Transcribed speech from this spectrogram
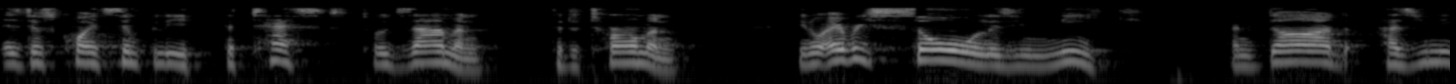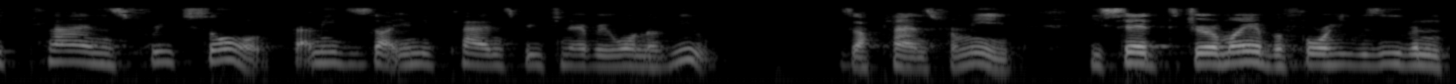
is just quite simply to test, to examine, to determine. You know, every soul is unique and God has unique plans for each soul. That means He's got unique plans for each and every one of you. He's got plans for me. He said to Jeremiah before he was even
